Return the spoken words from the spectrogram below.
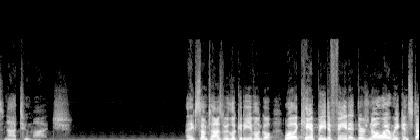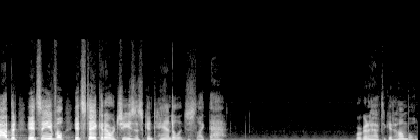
It's not too much. I think sometimes we look at evil and go, well, it can't be defeated. There's no way we can stop it. It's evil. It's taken over. Jesus can handle it just like that. We're going to have to get humble.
